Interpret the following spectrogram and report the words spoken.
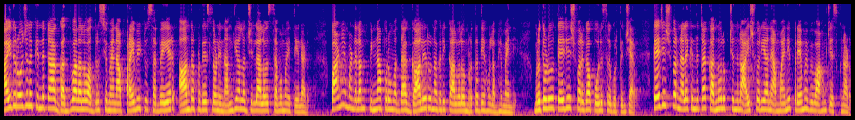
ఐదు రోజుల కిందట గద్వాలలో అదృశ్యమైన ప్రైవేటు సర్వేయర్ ఆంధ్రప్రదేశ్లోని నంద్యాల జిల్లాలో శవమై తేలాడు. పాణ్య మండలం పిన్నాపురం వద్ద గాలేరు నగరి కాల్వలో మృతదేహం లభ్యమైంది. మృతుడు తేజేశ్వర్గా పోలీసులు గుర్తించారు. తేజేశ్వర్ నెల కిందట కర్నూలుకు చెందిన ఐశ్వర్య అనే అమ్మాయిని ప్రేమ వివాహం చేసుకున్నాడు.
